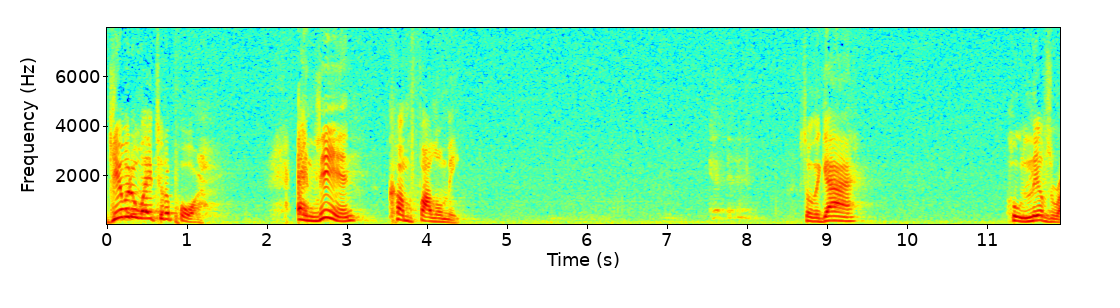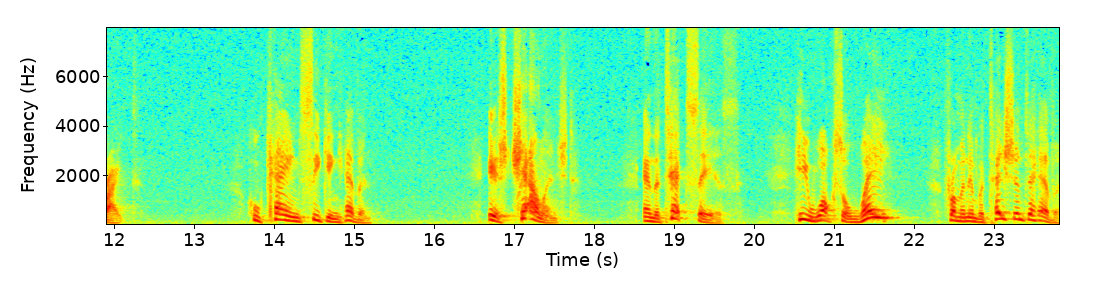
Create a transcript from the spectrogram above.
give it away to the poor, and then Come follow me. So the guy who lives right, who came seeking heaven, is challenged. And the text says he walks away from an invitation to heaven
